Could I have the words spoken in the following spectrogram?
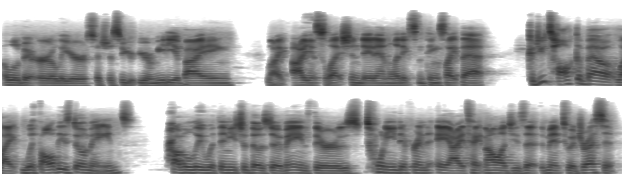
a little bit earlier, such as your, media buying, like audience selection, data analytics, and things like that. Could you talk about like with all these domains, probably within each of those domains, there's 20 different AI technologies that are meant to address it.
